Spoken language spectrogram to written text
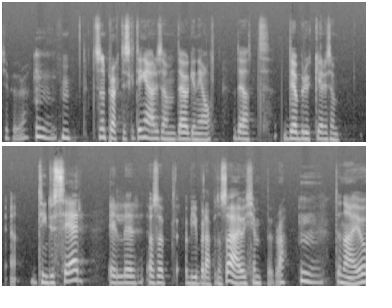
kjempebra. Mm. Sånne praktiske ting er liksom, det er jo genialt. Det at det å bruke liksom, ja, ting du ser, eller altså bibelappen også, er jo kjempebra. Mm. Den er jo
